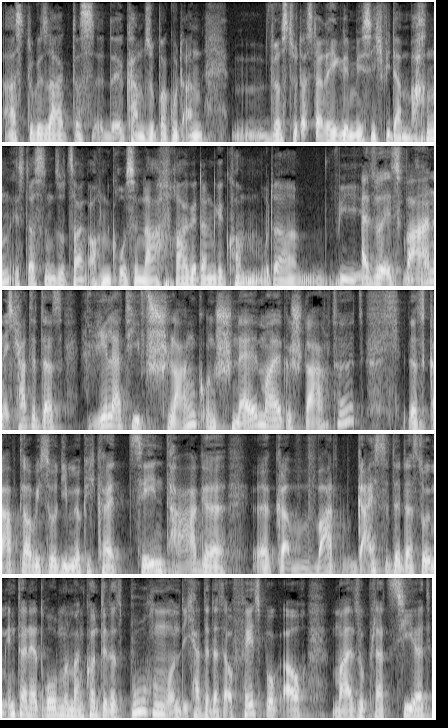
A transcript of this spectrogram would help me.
hast du gesagt, das äh, kam super gut an. Wirst du das da regelmäßig wieder machen? Ist das sozusagen auch eine große Nachfrage dann gekommen oder wie? Also es waren, ich hatte das relativ schlank und schnell mal gestartet. Das gab, glaube ich, so die Möglichkeit, zehn Tage äh, war, geisterte das so im Internet rum und man konnte das buchen und ich hatte das auf Facebook auch mal so platziert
